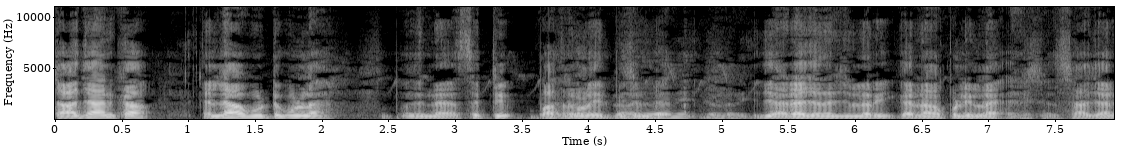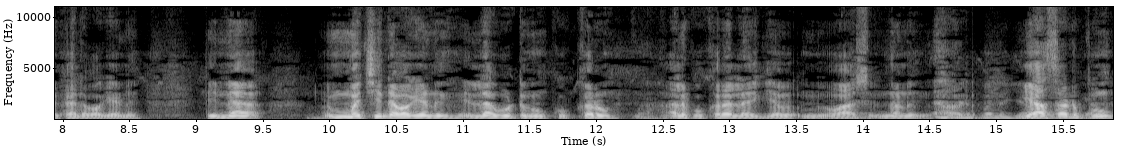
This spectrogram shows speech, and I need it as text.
ഷാജാൻക എല്ലാ വീട്ടുകളുള്ള പിന്നെ സെറ്റ് പാത്രങ്ങൾ ഏൽപ്പിച്ചിട്ടുണ്ട്. രാജധാനി ജ്വല്ലറി കരുനാഗപ്പള്ളിയുള്ള ഷാജാൻഖാന്റെ വകയാണ്. പിന്നെ ഉമ്മച്ചിന്റെ വകയുണ്ട് എല്ലാ വീട്ടുക്കും കുക്കറും അല്ല കുക്കറല്ല വാഷ് എന്താണ് ഗ്യാസ് അടുപ്പും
